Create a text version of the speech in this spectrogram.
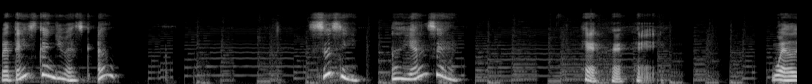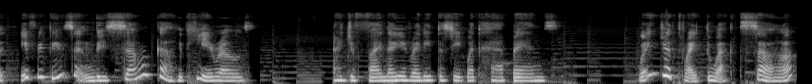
What else can you ask? Oh. Susie, I answer. Well, if it isn't these so-called heroes, are you finally ready to see what happens when you try to act so?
